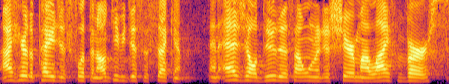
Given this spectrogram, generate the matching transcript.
I hear the pages flipping. I'll give you just a second. And as y'all do this, I want to just share my life verse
